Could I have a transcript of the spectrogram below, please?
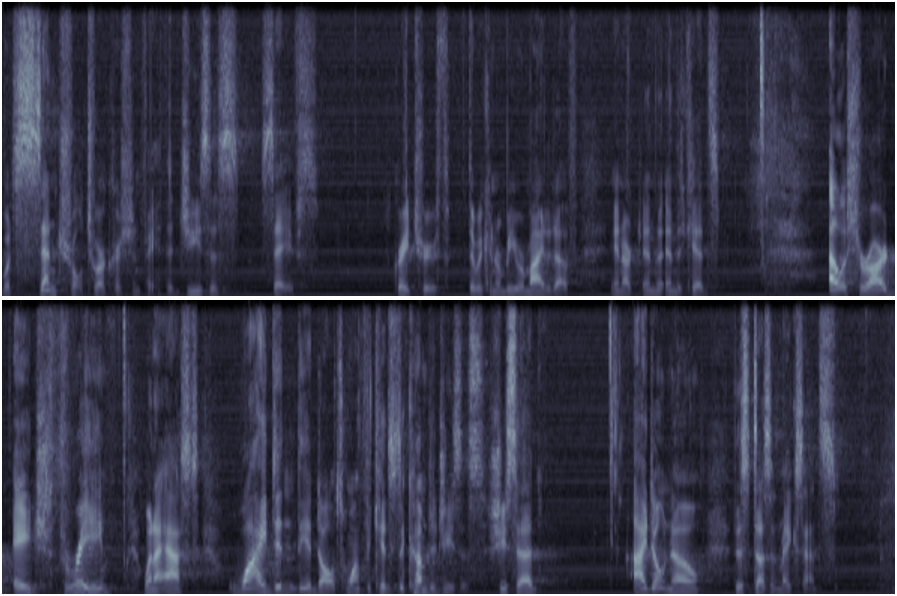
what's central to our Christian faith, that Jesus saves. Great truth that we can be reminded of in, our, in, the, in the kids. Ella Sherrard, age three, when I asked, why didn't the adults want the kids to come to Jesus? She said, I don't know. This doesn't make sense.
